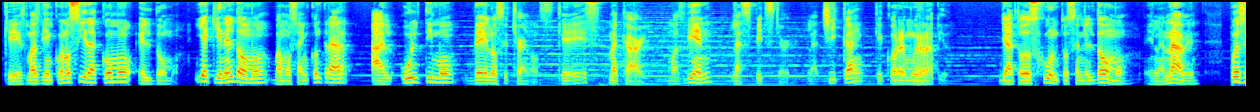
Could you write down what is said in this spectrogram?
que es más bien conocida como el Domo. Y aquí en el Domo vamos a encontrar al último de los Eternals, que es Macari, más bien la Speedster, la chica que corre muy rápido. Ya todos juntos en el Domo, en la nave, pues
